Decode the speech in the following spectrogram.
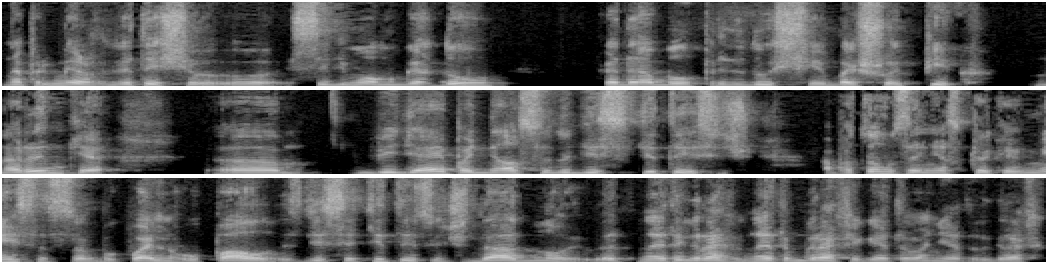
например, в 2007 году, когда был предыдущий большой пик на рынке, BDI э, поднялся до 10 тысяч, а потом за несколько месяцев буквально упал с 10 тысяч до одной. Это, на, этой на этом графике этого нет, этот график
